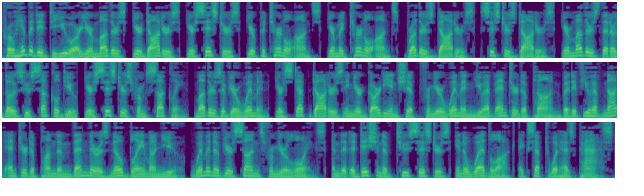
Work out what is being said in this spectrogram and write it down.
Prohibited to you are your mothers, your daughters, your sisters, your paternal aunts, your maternal aunts, brothers' daughters, sisters' daughters, your mothers that are those who suckled you, your sisters from suckling, mothers of your women, your step-daughters in your guardianship from your women you have entered upon but if you have not entered upon them then there is no blame on you, women of your sons from your loins, and that addition of two sisters in a wedlock except what has passed.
